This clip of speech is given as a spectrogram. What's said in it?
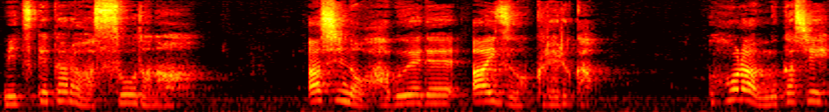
見つけたらそうだな。足の歯笛で合図をくれるか。ほら昔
